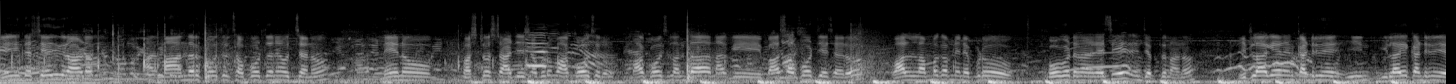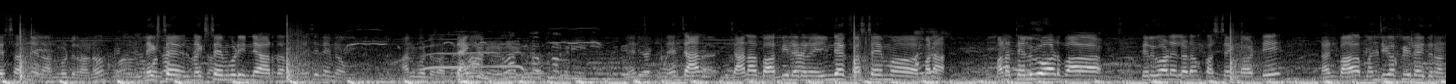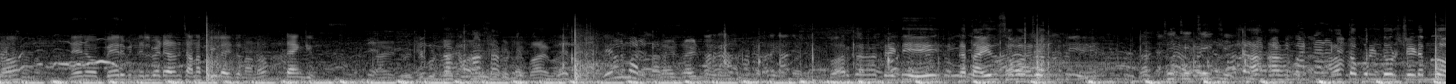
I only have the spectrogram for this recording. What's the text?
నేను ఇంత స్టేజ్కి రావడం మా అందరు కోచ్లు సపోర్ట్తోనే వచ్చాను. నేను ఫస్ట్ స్టార్ట్ చేసినప్పుడు మా కోచ్లు మా కోచ్లు అంతా నాకు బాగా సపోర్ట్ చేశారు. వాళ్ళ నమ్మకం నేను ఎప్పుడు పోగొట్టను అనేసి నేను చెప్తున్నాను. ఇట్లాగే నేను కంటిన్యూ ఇలాగే కంటిన్యూ చేస్తాను నేను అనుకుంటున్నాను. నెక్స్ట్ టైం నెక్స్ట్ టైం కూడా ఇండియా ఆడతాను అనేసి నేను అనుకుంటున్నాను. థ్యాంక్ యూ నేను- నేను చాలా చాలా బాగా ఫీల్ అవుతున్నాను. ఇండియాకి ఫస్ట్ టైం మన మన తెలుగువాడు బాగా తెలుగువాడు వెళ్ళడం ఫస్ట్ టైం కాబట్టి నేను బాగా మంచిగా ఫీల్ అవుతున్నాను. నేను పేరు నిలబెట్టాలని చాలా ఫీల్ అవుతున్నాను. థ్యాంక్ యూ ద్వారకానాథ్ రెడ్డి గత ఐదు సంవత్సరాల అనంతపురం ఇండోర్ స్టేడియంలో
